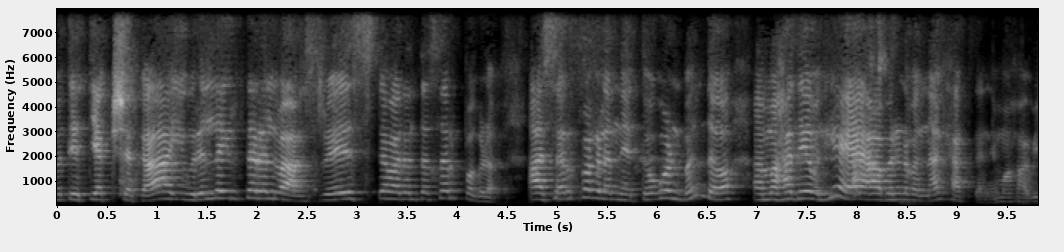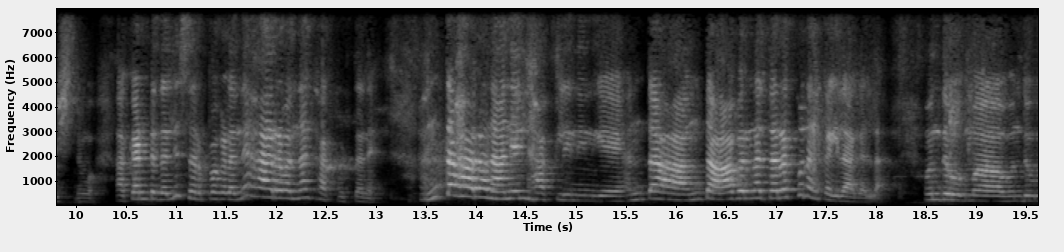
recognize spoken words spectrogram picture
ಮತ್ತೆ ತ್ಯಕ್ಷಕ ಇವರೆಲ್ಲ ಇರ್ತಾರಲ್ವಾ? ಶ್ರೇಷ್ಠವಾದಂಥ ಸರ್ಪಗಳು. ಆ ಸರ್ಪಗಳನ್ನೇ ತಗೊಂಡು ಬಂದು ಆ ಮಹಾದೇವನಿಗೆ ಆಭರಣವನ್ನಾಗಿ ಹಾಕ್ತಾನೆ, ಮಹಾವಿಷ್ಣುವು. ಆ ಕಂಠದಲ್ಲಿ ಸರ್ಪಗಳನ್ನೇ ಹಾರವನ್ನಾಗಿ ಹಾಕ್ಬಿಡ್ತಾನೆ. ಅಂತ ಹಾರ ನಾನೆಲ್ಲಿ ಹಾಕ್ಲಿ ನಿನ್ಗೆ? ಅಂತ ಅಂತ ಆಭರಣ ತರಕ್ಕೂ ನನ್ ಕೈಲಾಗಲ್ಲ. ಒಂದು ಒಂದು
